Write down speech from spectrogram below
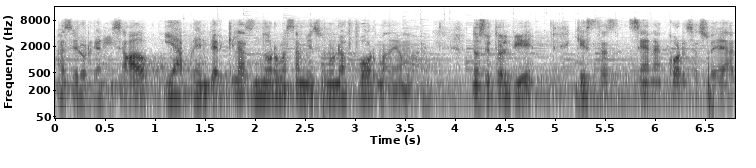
a ser organizado y a aprender que las normas también son una forma de amar. No se te olvide que estas sean acordes a su edad.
